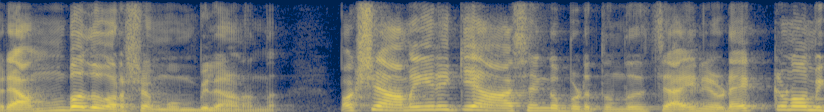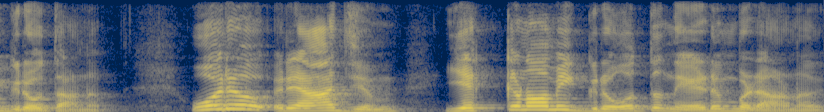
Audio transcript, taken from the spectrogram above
ഒരു അമ്പത് വർഷം മുമ്പിലാണെന്ന്. പക്ഷേ അമേരിക്കയെ ആശങ്കപ്പെടുത്തുന്നത് ചൈനയുടെ എക്കണോമിക് ഗ്രോത്ത് ആണ്. ഒരു രാജ്യം എക്കണോമിക് ഗ്രോത്ത് നേടുമ്പോഴാണ്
